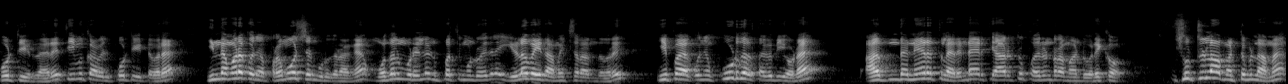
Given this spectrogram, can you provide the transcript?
போட்டியிடுறாரு. திமுகவில் போட்டியிட்டவரை இந்த முறை கொஞ்சம் ப்ரமோஷன் கொடுக்குறாங்க. முதல் முறையில் முப்பத்தி மூன்று வயதில் இளவயது அமைச்சராக இருந்தவர். இப்போ கொஞ்சம் கூடுதல் தகுதியோட அந்த நேரத்தில் ரெண்டாயிரத்தி ஆறு டு பதினொன்றாம் ஆண்டு வரைக்கும் சுற்றுலா மட்டும் இல்லாமல்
